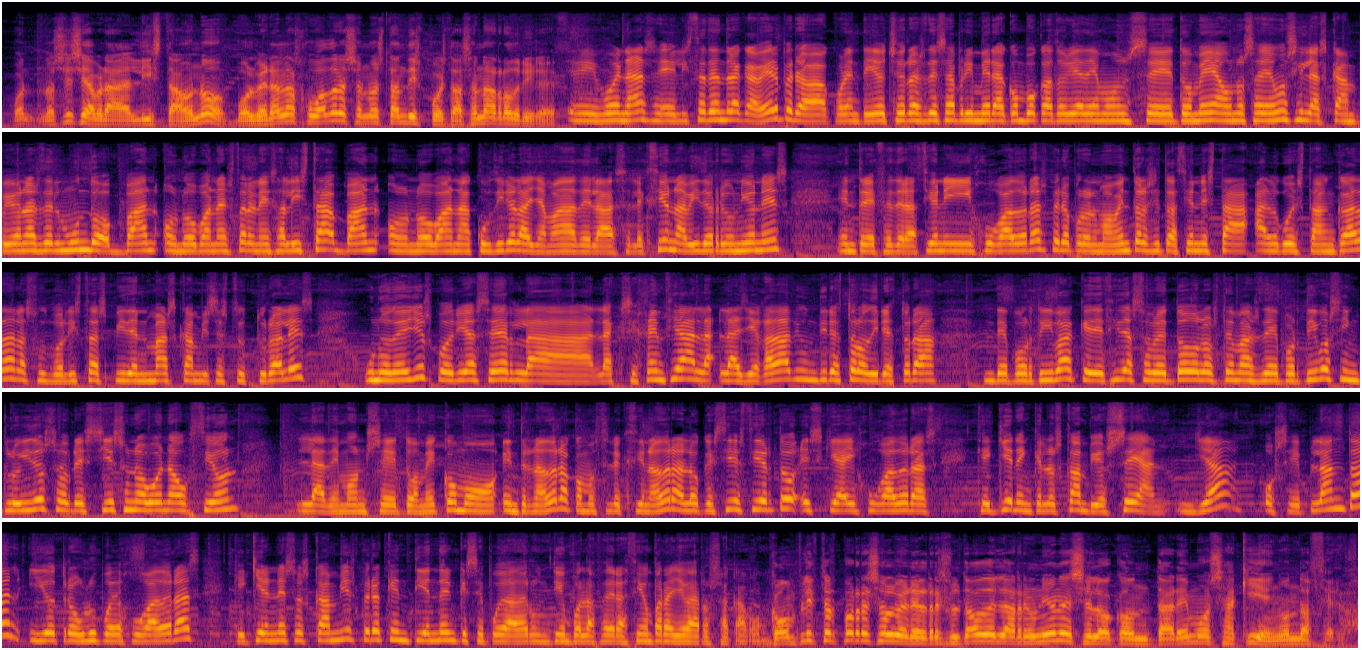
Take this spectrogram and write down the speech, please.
bueno, no sé si habrá lista o no. ¿Volverán las jugadoras o no están dispuestas? Ana Rodríguez. Eh, buenas, eh, lista tendrá que haber, pero a 48 horas de esa primera convocatoria de Monse Tomé aún no sabemos si las campeonas del mundo van o no van a estar en esa lista, van o no van a acudir a la llamada de la selección. Ha habido reuniones entre federación y jugadoras, pero por el momento la situación está algo estancada. Las futbolistas piden más cambios estructurales. Uno de ellos podría ser la, exigencia, la, la llegada de un director o directora deportiva que decida sobre todos los temas deportivos, incluidos sobre si es una buena opción la de Monse Tomé como entrenadora, como seleccionadora. Lo que sí es cierto es que hay jugadoras que quieren que los cambios sean ya o se plantan y otro grupo de jugadoras que quieren esos cambios pero que entienden que se pueda dar un tiempo a la federación para llevarlos a cabo. Conflictos por resolver. El resultado de las reuniones se lo contaremos aquí en Onda Cero.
